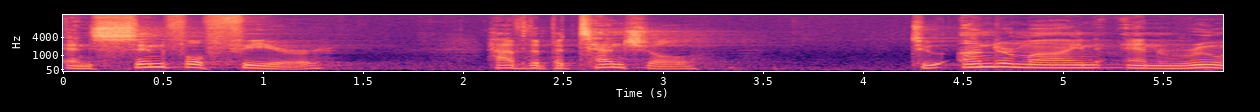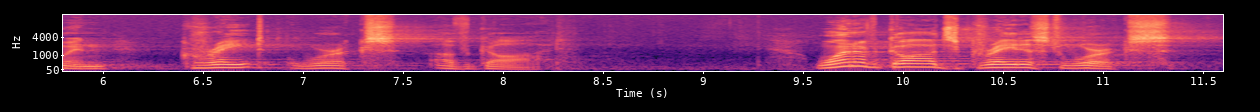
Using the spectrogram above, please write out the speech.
and sinful fear have the potential to undermine and ruin great works of God. One of God's greatest works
